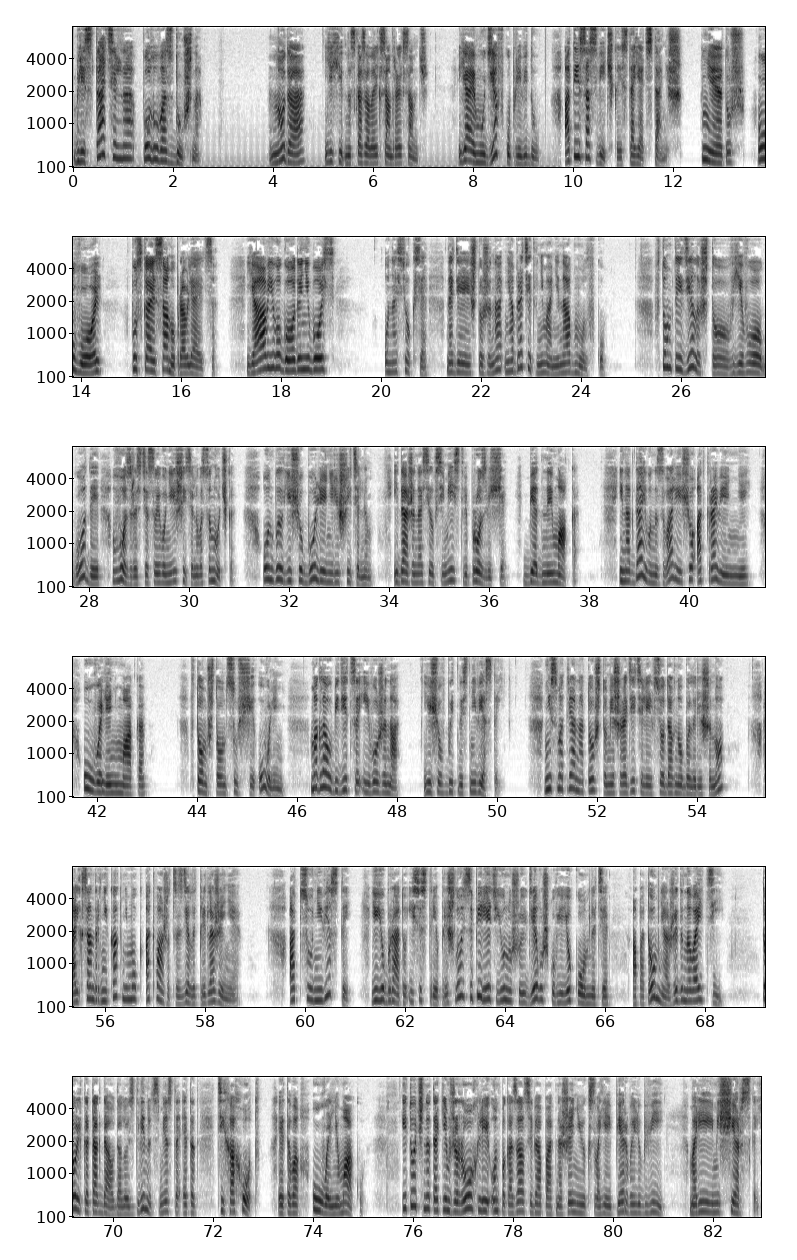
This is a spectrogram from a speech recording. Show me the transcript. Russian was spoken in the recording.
Блистательно полувоздушно. «Ну да», — ехидно сказал Александр Александрович, «я ему девку приведу, а ты со свечкой стоять станешь». «Нет уж, уволь, пускай сам управляется. Я в его годы, небось...» Он осекся, надеясь, что жена не обратит внимания на обмолвку. В том-то и дело, что в его годы, в возрасте своего нерешительного сыночка, он был еще более нерешительным и даже носил в семействе прозвище «бедный мака». Иногда его называли еще откровенней «уволень мака». В том, что он сущий уволень, могла убедиться и его жена, еще в бытность невестой. Несмотря на то, что меж родителей все давно было решено, Александр никак не мог отважиться сделать предложение. Отцу невесты, ее брату и сестре пришлось запереть юношу и девушку в ее комнате, а потом неожиданно войти. Только тогда удалось сдвинуть с места этот тихоход, этого увольня Маку. И точно таким же рохлей он показал себя по отношению к своей первой любви, Марии Мещерской.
